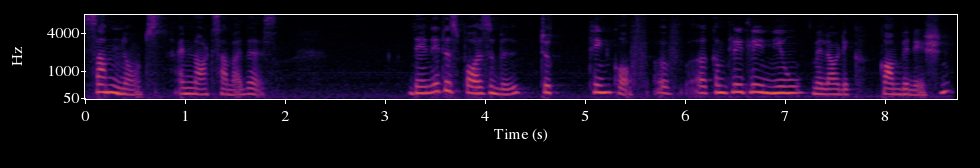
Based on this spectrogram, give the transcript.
some notes and not some others, then it is possible to think of, of a completely new melodic combination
